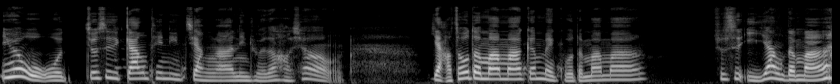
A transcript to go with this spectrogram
因为我我就是刚听你讲啊，你觉得好像亚洲的妈妈跟美国的妈妈就是一样的吗？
